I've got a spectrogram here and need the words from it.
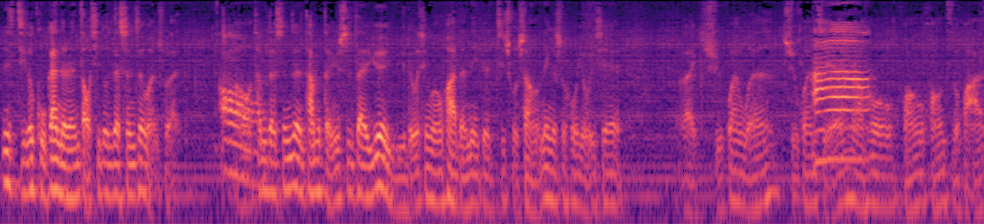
那几个骨干的人早期都是在深圳玩出来的。哦，他们在深圳，他们等于是在粤语流行文化的那个基础上，那个时候有一些来许冠文、许冠杰，啊然后黄黄子华的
